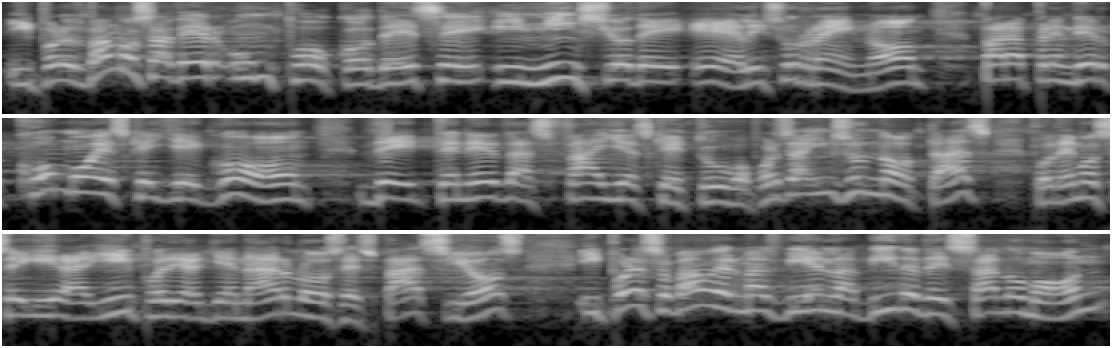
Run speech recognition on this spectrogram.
Y pues vamos a ver un poco de ese inicio de él y su reino para aprender cómo es que llegó de tener las fallas que tuvo. Por eso ahí en sus notas podemos seguir ahí, puede llenar los espacios. Y por eso vamos a ver más bien la vida de Salomón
